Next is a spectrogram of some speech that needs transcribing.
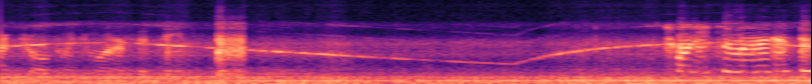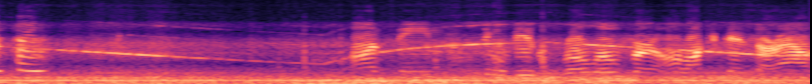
Five Patrol, 21 or 15. Twenty-two monitor fifteen? On scene, single vehicle rollover, all occupants are out.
